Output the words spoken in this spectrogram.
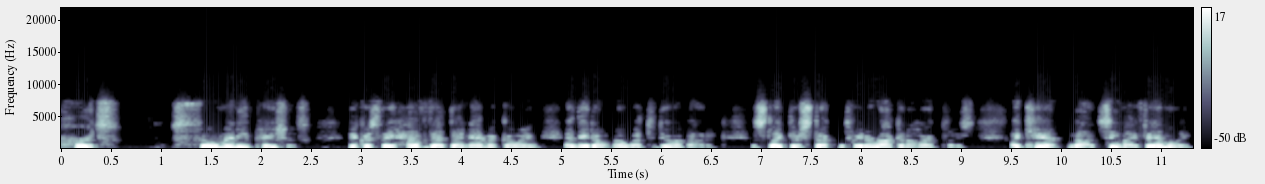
hurts so many patients because they have that dynamic going and they don't know what to do about it. It's like they're stuck between a rock and a hard place. I can't not see my family,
